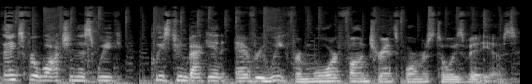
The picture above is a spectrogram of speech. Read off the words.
Thanks for watching this week. Please tune back in every week for more fun Transformers Toys videos.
